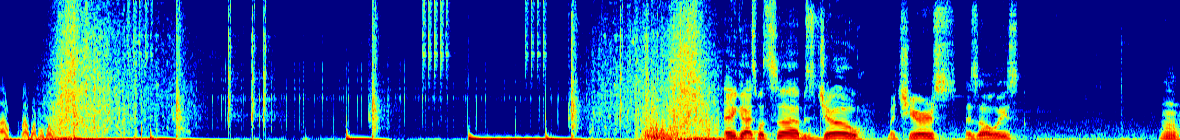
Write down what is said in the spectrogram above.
Hey guys, what's up? It's Joe. My cheers, as always. Hmm.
